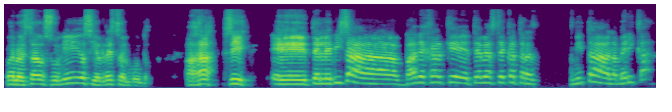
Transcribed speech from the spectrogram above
bueno, Estados Unidos y el resto del mundo. Ajá, sí. Eh, ¿Televisa va a dejar que TV Azteca transmita al América?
